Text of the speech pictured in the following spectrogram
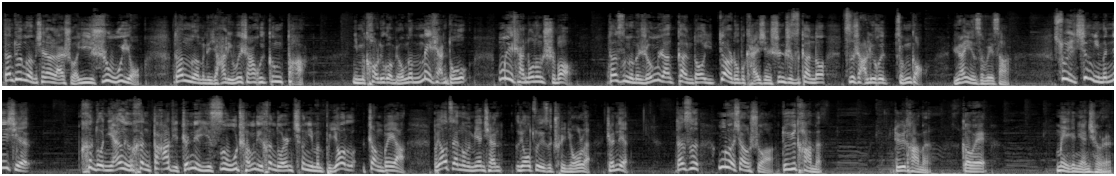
但对我们现在来说，衣食无忧，但我们的压力为啥会更大？你们考虑过没有？我们每天都每天都能吃饱，但是我们仍然感到一点都不开心，甚至是感到自杀率会增高。原因是为啥？所以，请你们那些很多年龄很大的、真的一事无成的很多人，请你们不要长辈啊，不要在我们面前撂嘴子吹牛了，真的。但是我想说，对于他们，对于他们，各位每个年轻人，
